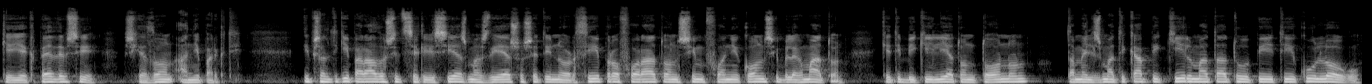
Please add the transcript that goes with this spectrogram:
και η εκπαίδευση σχεδόν ανύπαρκτη. Η ψαλτική παράδοση της Εκκλησίας μας διέσωσε την ορθή προφορά των συμφωνικών συμπλεγμάτων και την ποικιλία των τόνων, τα μελισματικά ποικίλματα του ποιητικού λόγου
